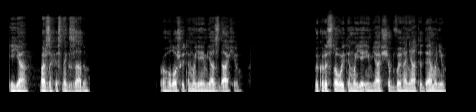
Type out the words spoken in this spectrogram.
і я, ваш захисник ззаду. Проголошуйте моє ім'я з дахів. Використовуйте моє ім'я, щоб виганяти демонів,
